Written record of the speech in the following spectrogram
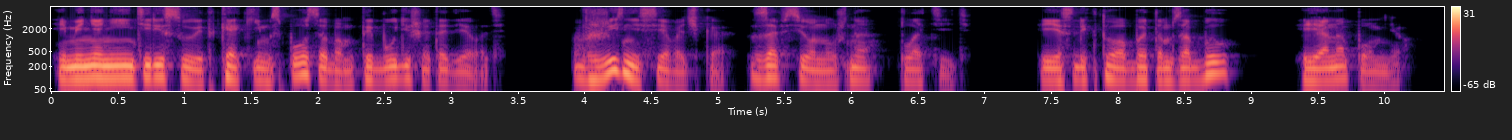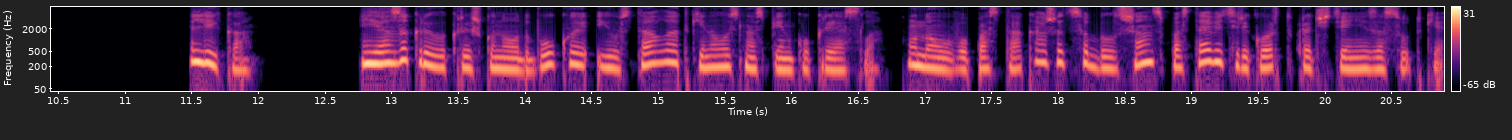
И меня не интересует, каким способом ты будешь это делать. В жизни, Севочка, за все нужно платить. Если кто об этом забыл, я напомню. Лика. Я закрыла крышку ноутбука и устало откинулась на спинку кресла. У нового поста, кажется, был шанс поставить рекорд прочтений за сутки.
